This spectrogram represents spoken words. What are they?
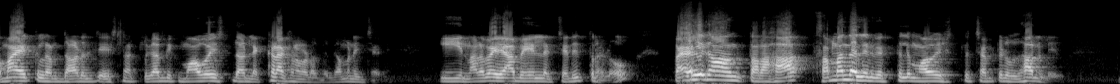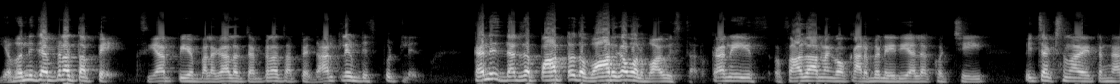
అమాయకులను దాడులు చేసినట్లుగా మీకు మావోయిస్ట్ దాడులు ఎక్కడా కనబడదు గమనించండి. ఈ నలభై యాభై ఏళ్ళ చరిత్రలో పహల్గాం తరహా సంబంధం లేని వ్యక్తులు మావోయిస్టులు చంపిన ఉదాహరణ లేదు. ఎవరిని చంపినా తప్పే. సిఆర్పిఎఫ్ బలగాలను చంపినా తప్పే. దాంట్లో ఏం డిస్ప్యూట్ లేదు. కానీ that is a part of the వార్గా వాళ్ళు భావిస్తారు. కానీ సాధారణంగా ఒక అర్బన్ ఏరియాలోకి వచ్చి విచక్షణారహితంగా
